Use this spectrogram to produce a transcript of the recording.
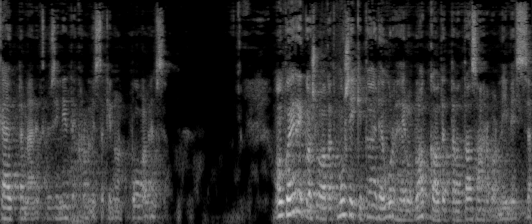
käyttämään, että siinä integroinnissakin on puolensa. Onko erikoisluokat musiikki, taide, urheilu lakkautettava tasa-arvon nimissä?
